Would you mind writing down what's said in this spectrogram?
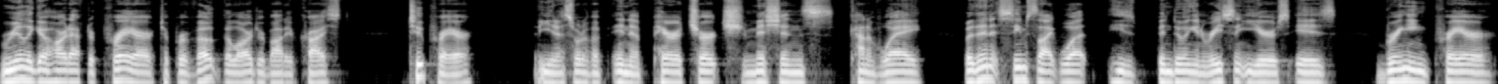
really go hard after prayer to provoke the larger body of Christ to prayer, you know, sort of a, in a parachurch missions kind of way. But then it seems like what he's been doing in recent years is bringing prayer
